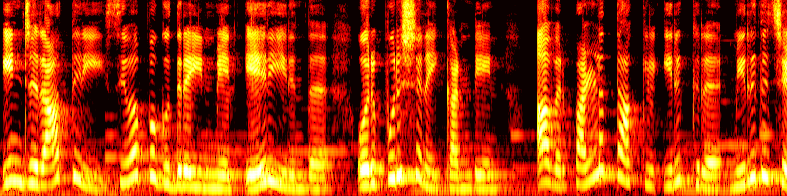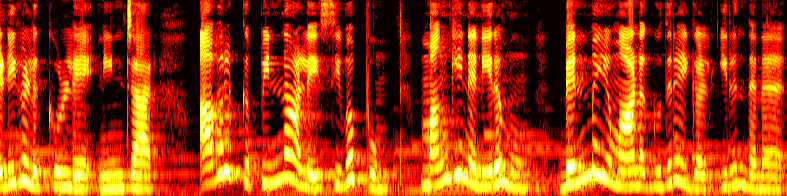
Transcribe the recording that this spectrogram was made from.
இன்று ராத்திரி சிவப்பு குதிரையின் மேல் ஏறியிருந்த ஒரு புருஷனை கண்டேன். அவர் பள்ளத்தாக்கில் இருக்கிற மிருது செடிகளுக்குள்ளே நின்றார். அவருக்கு பின்னாலே சிவப்பும் மங்கின நிறமும் வெண்மையுமான குதிரைகள் இருந்தன.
